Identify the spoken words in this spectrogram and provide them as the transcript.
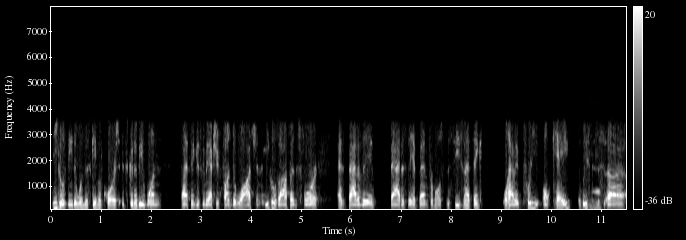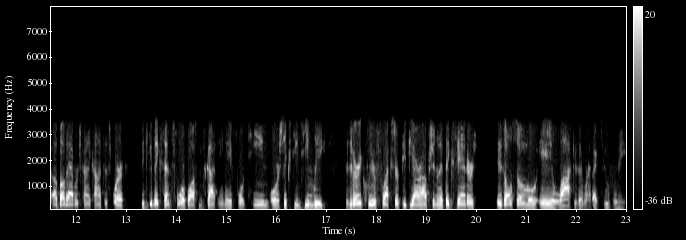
The Eagles need to win this game, of course. It's going to be one I think is going to be actually fun to watch. And the Eagles' offense, for as bad as they bad as they have been for most of the season, I think will have a pretty okay, at least mm-hmm. uh, above average kind of contest where I think it could make sense for Boston Scott in a 14 or 16 team league is a very clear flex or PPR option, and I think Sanders is also a lock as a running back two for me.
